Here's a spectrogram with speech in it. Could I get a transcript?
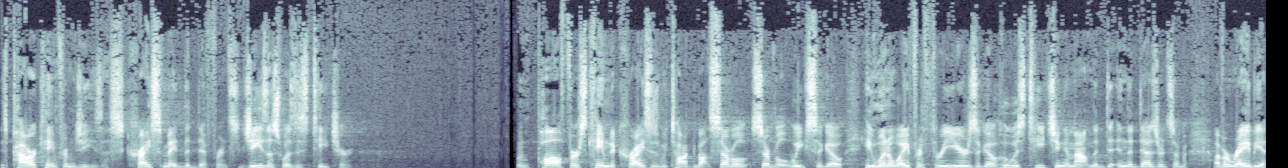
His power came from Jesus. Christ made the difference. Jesus was his teacher. When Paul first came to Christ, as we talked about several, several weeks ago, he went away for three years ago. Who was teaching him out in the, in the deserts of, of Arabia?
